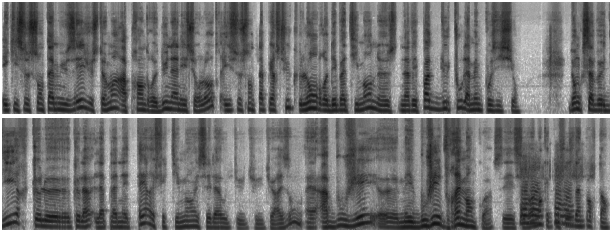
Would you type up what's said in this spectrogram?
et qui se sont amusés justement à prendre d'une année sur l'autre et ils se sont aperçus que l'ombre des bâtiments n'avait pas du tout la même position. Donc, ça veut dire que, le, que la, la planète Terre, effectivement, et c'est là où tu, tu- tu as raison, euh, a bougé, euh, mais bougé vraiment, quoi. C'est Mhm, vraiment quelque mhm. chose d'important.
